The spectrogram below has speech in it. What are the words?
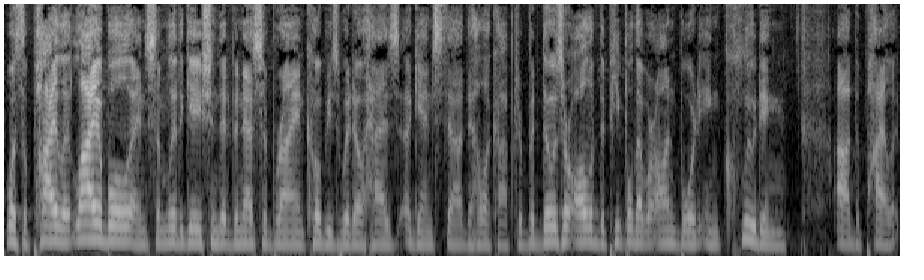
was the pilot liable and some litigation that Vanessa Bryant, Kobe's widow, has against uh, the helicopter. But those are all of the people that were on board, including uh, the pilot.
